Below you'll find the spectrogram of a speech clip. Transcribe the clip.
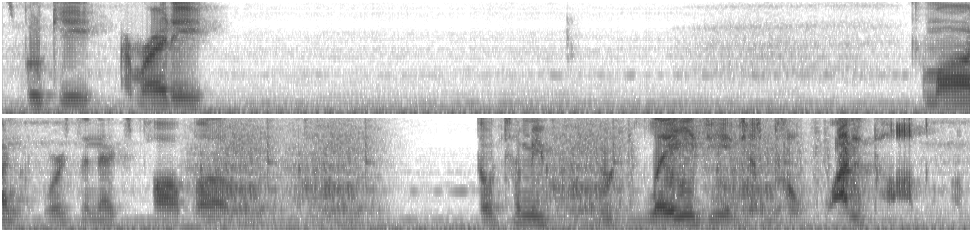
Spooky, I'm ready. Come on, where's the next pop-up? Don't tell me we're lazy and just put one pop-up.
